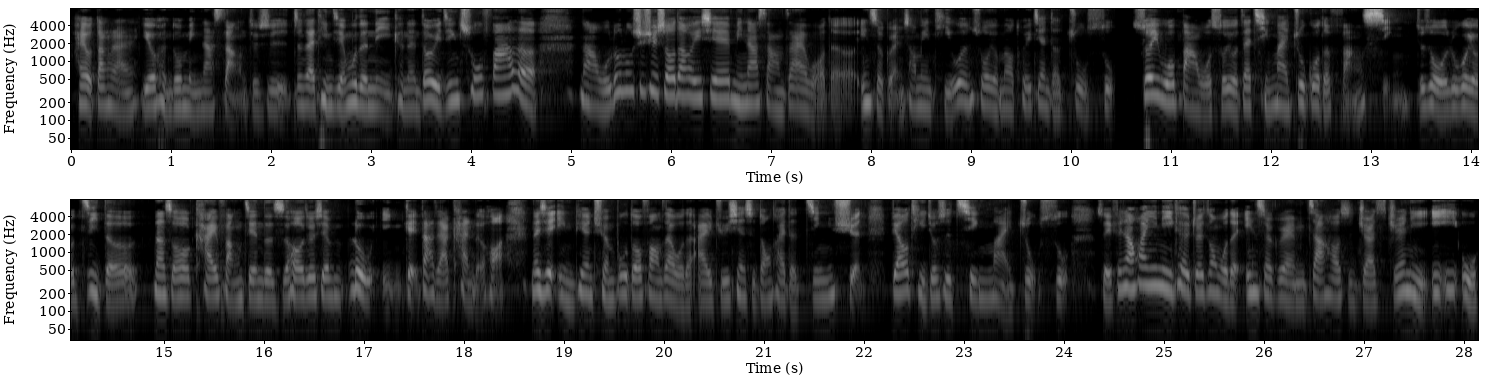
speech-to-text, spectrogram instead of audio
还有当然也有很多明娜桑，就是正在听节目的你，可能都已经出发了。那我陆陆续续收到一些明娜桑在我的 Instagram 上面提问，说有没有推荐的住宿。所以我把我所有在清迈住过的房型，就是我如果有记得那时候开房间的时候，就先录影给大家看的话，那些影片全部都放在我的 IG 现实动态的精选，标题就是清迈住宿。所以非常欢迎你可以追踪我的 Instagram 账号是 Just Journey 一一五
